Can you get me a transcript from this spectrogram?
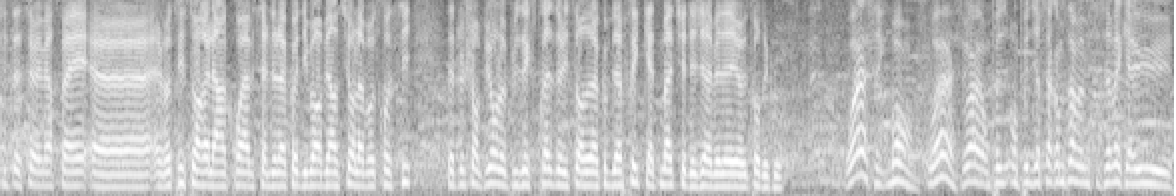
Félicitations Emers Faé. Euh, votre histoire elle est incroyable, celle de la Côte d'Ivoire bien sûr, la vôtre aussi. Vous êtes le champion le plus express de l'histoire de la Coupe d'Afrique, 4 matchs et déjà la médaille autour du cou. Ouais, c'est bon, ouais, on peut, dire ça comme ça, même si c'est vrai qu'il y a eu.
